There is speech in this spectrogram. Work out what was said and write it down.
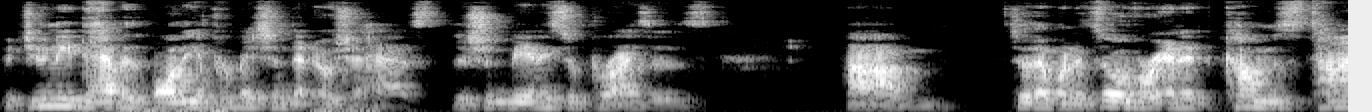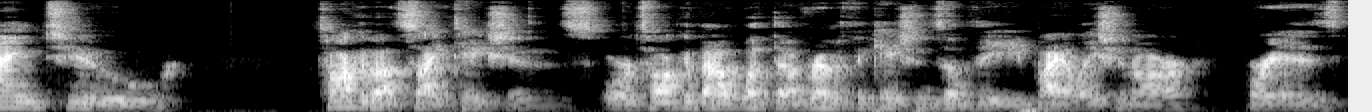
but you need to have all the information that OSHA has. There shouldn't be any surprises. Um, so that when it's over and it comes time to talk about citations or talk about what the ramifications of the violation are or is,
